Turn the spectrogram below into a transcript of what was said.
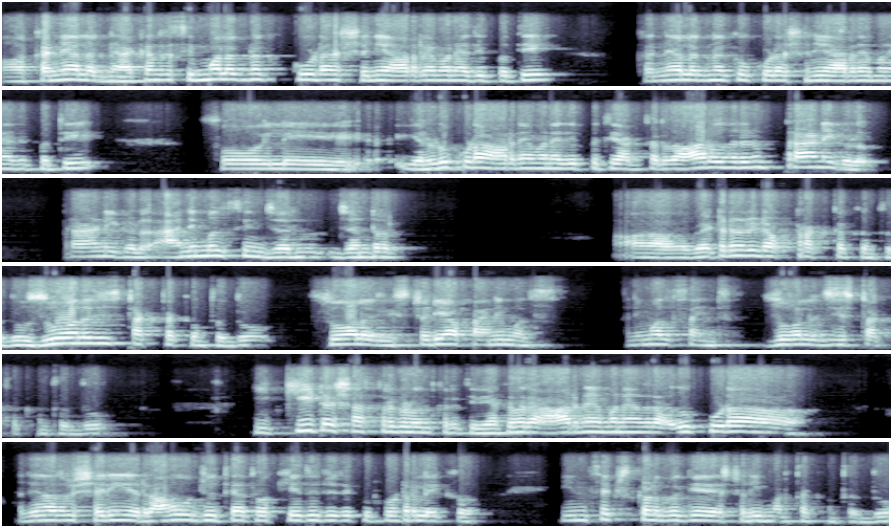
ಕನ್ಯಾ ಲಗ್ನ ಯಾಕಂದ್ರೆ ಸಿಂಹ ಲಗ್ನಕ್ಕೂ ಕೂಡ ಶನಿ ಆರನೇ ಮನೆ ಅಧಿಪತಿ ಕನ್ಯಾ ಲಗ್ನಕ್ಕೂ ಕೂಡ ಶನಿ ಆರನೇ ಮನೆ ಅಧಿಪತಿ. ಸೊ ಇಲ್ಲಿ ಎರಡು ಕೂಡ ಆರನೇ ಮನೆ ಅಧಿಪತಿ ಆಗ್ತಾ ಇರೋದು. ಆರು ಅಂದ್ರೆ ಪ್ರಾಣಿಗಳು. ಪ್ರಾಣಿಗಳು. Animals in gen general veterinary doctor ಆಗ್ತಕ್ಕಂಥದ್ದು ಝೂಯಾಲಜಿಸ್ಟ್ ಆಗ್ತಕ್ಕಂಥದ್ದು zoology study of animals animal science zoologist ಆಗ್ತಕ್ಕಂಥದ್ದು. ಈ ಕೀಟಶಾಸ್ತ್ರಗಳು ಅಂತ ಕರಿತೀವಿ. ಯಾಕಂದ್ರೆ ಆರನೇ ಮನೆ ಅಂದ್ರೆ ಅದು ಕೂಡ ಅದೇನಾದ್ರೂ ಶನಿ, ರಾಹು ಜೊತೆ ಅಥವಾ ಕೇತು ಜೊತೆ ಕುತ್ಕೊಂಡ್ರೆ ಲೈಕ್ ಇನ್ಸೆಕ್ಟ್ಸ್ಗಳ ಬಗ್ಗೆ ಸ್ಟಡಿ ಮಾಡ್ತಕ್ಕಂಥದ್ದು.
